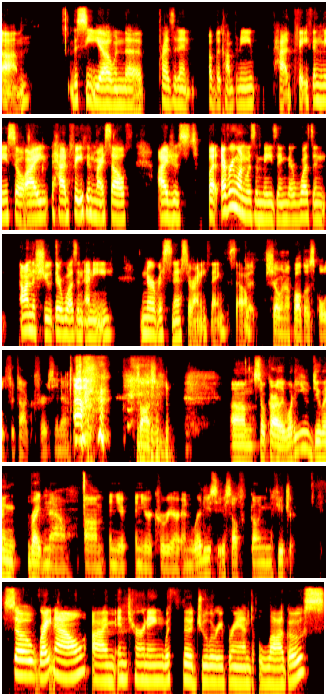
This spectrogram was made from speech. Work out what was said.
um the CEO and the president of the company had faith in me. So I had faith in myself. I just, but everyone was amazing. There wasn't on the shoot, there wasn't any nervousness or anything. So Good. Showing up all those old photographers, you know. It's awesome. um, so Carly, what are you doing right now um, in your in your career, and where do you see yourself going in the future? So right now I'm interning with the jewelry brand Lagos.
